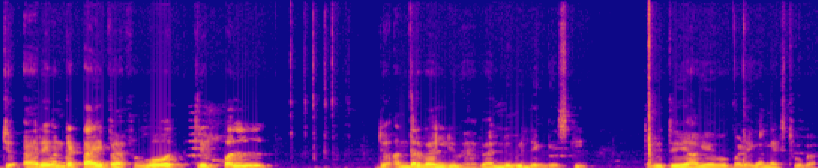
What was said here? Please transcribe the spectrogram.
जो एरे वन का टाइप है वो ट्रिपल जो अंदर वैल्यू है वैल्यू भी लेंगे इसकी, तभी तो ये आगे वो बढ़ेगा नेक्स्ट होगा।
